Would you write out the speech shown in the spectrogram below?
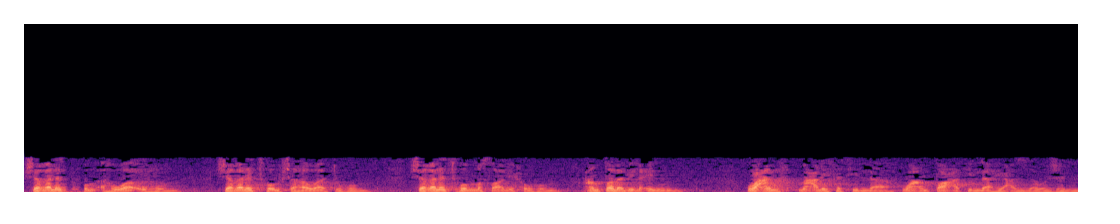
شغلتهم أهواؤهم شغلتهم شهواتهم شغلتهم مصالحهم عن طلب العلم وعن معرفة الله وعن طاعة الله عز وجل.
